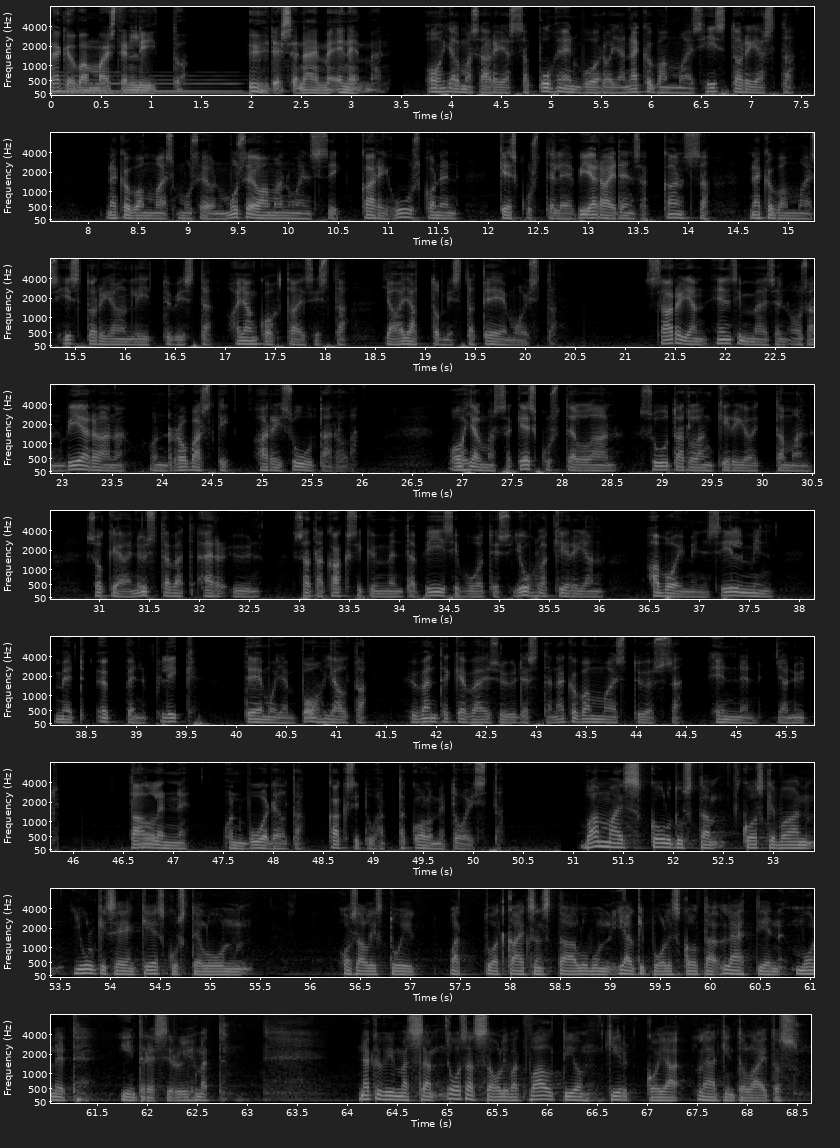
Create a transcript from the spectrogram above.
Näkövammaisten liitto. Yhdessä näemme enemmän. Ohjelmasarjassa puheenvuoroja näkövammaishistoriasta Näkövammaismuseon museoamanuenssi Kari Huuskonen keskustelee vieraidensa kanssa näkövammaishistoriaan liittyvistä ajankohtaisista ja ajattomista teemoista. Sarjan ensimmäisen osan vieraana on rovasti Ari Suutarla. Ohjelmassa keskustellaan Suutarlan kirjoittaman Sokeain ystävät ryn 125-vuotisjuhlakirjan Avoimin silmin med öppen blick teemojen pohjalta hyvän tekeväisyydestä näkövammaistyössä ennen ja nyt. Tallenne on vuodelta 2013. Vammaiskoulutusta koskevaan julkiseen keskusteluun osallistui 1800-luvun jälkipuoliskolta lähtien monet intressiryhmät. Näkyvimmässä osassa olivat valtio, kirkko ja lääkintolaitos.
